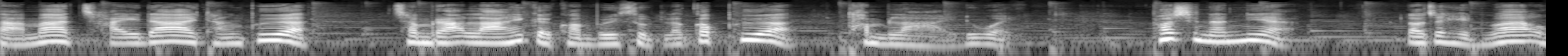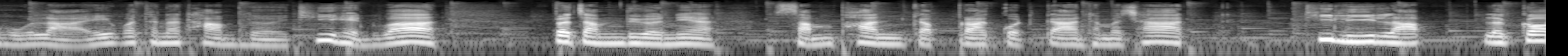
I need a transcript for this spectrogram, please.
สามารถใช้ได้ทั้งเพื่อชำระล้างให้เกิดความบริสุทธิ์ แล้วก็เพื่อทำลายด้วย เพราะฉะนั้นเนี่ยเราจะเห็นว่าโอ้โหหลายวัฒนธรรมเลยที่เห็นว่าประจำเดือนเนี่ยสัมพันธ์กับปรากฏการธรรมชาติที่ลี้ลับ แล้วก็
